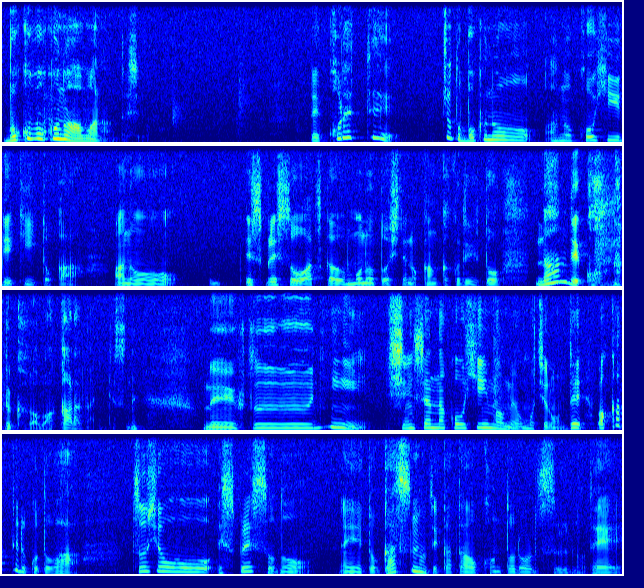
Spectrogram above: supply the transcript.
ボコボコの泡なんですよでこれってちょっと僕のあのコーヒー歴とかあのエスプレッソを扱うものとしての感覚で言うとなんでこうなるかがわからないんですね。で普通に新鮮なコーヒー豆をもちろんで分かってることは通常エスプレッソの、えーと、ガスの出方をコントロールするので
